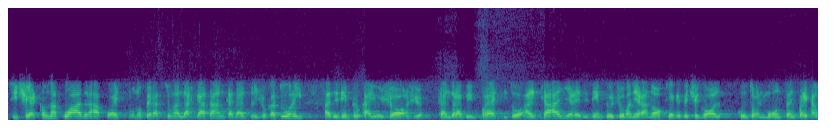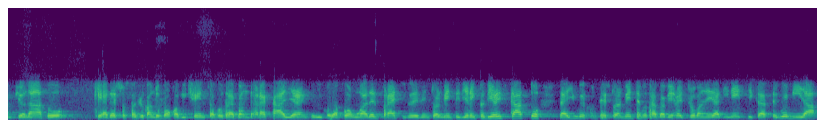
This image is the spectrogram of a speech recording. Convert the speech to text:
si cerca una quadra, può essere un'operazione allargata anche ad altri giocatori, ad esempio Caio George che andrebbe in prestito al Cagliari, ad esempio giovane Ranocchia che fece gol contro il Monza in precampionato che adesso sta giocando poco a Vicenza, potrebbe andare a Cagliari anche lui con la formula del prestito ed eventualmente diritto di riscatto. La Juve contestualmente potrebbe avere il giovane Ladinetti classe 2000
